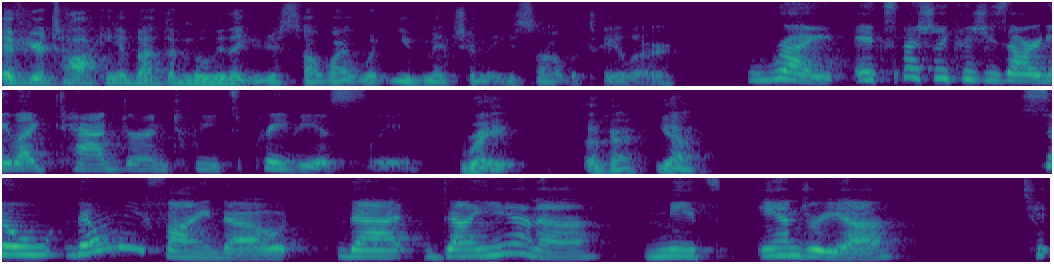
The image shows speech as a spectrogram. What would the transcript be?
if you're talking about the movie that you just saw, why wouldn't you mention that you saw it with Taylor? Right. Especially because she's already like tagged her in tweets previously. Right. Okay. Yeah. So then we find out that Diana meets Andrea, t-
